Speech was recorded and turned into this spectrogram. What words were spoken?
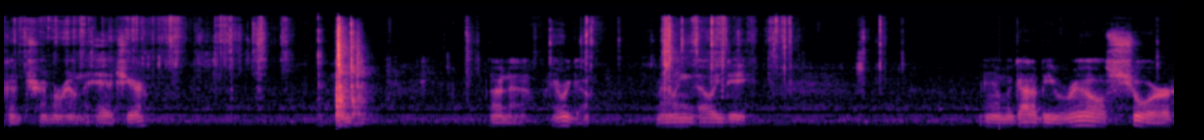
Just going to trim around the edge here. Oh no, here we go. Mounting the LED. And we got to be real sure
